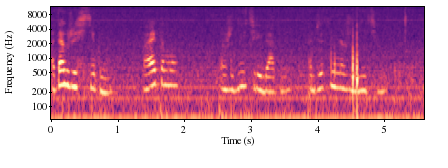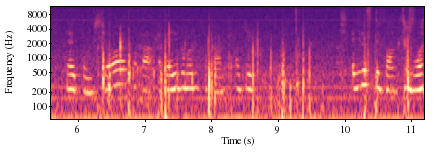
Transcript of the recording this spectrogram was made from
а также стигму. Поэтому ждите, ребята, обязательно ждите. На этом все. Пока. Я не говорю пока. Окей. Одиннадцатый факт. Вот.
